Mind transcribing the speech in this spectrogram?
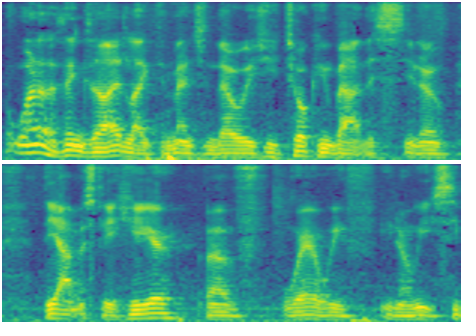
One of the things I'd like to mention, though, is you're talking about this, you know, the atmosphere here of where we've, you know, we see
